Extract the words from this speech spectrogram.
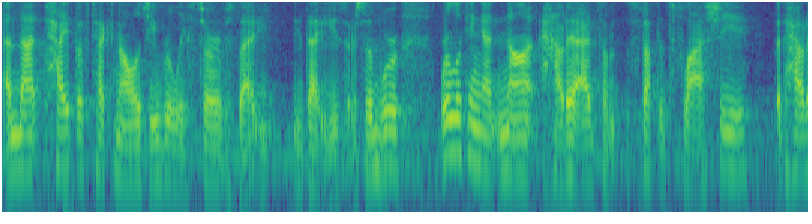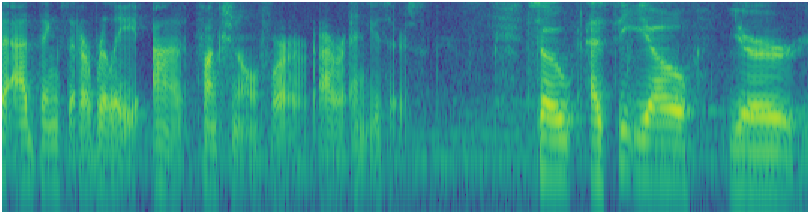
And that type of technology really serves that, that user. So we're, we're looking at not how to add some stuff that's flashy, but how to add things that are really uh, functional for our end users. So as CEO, you're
